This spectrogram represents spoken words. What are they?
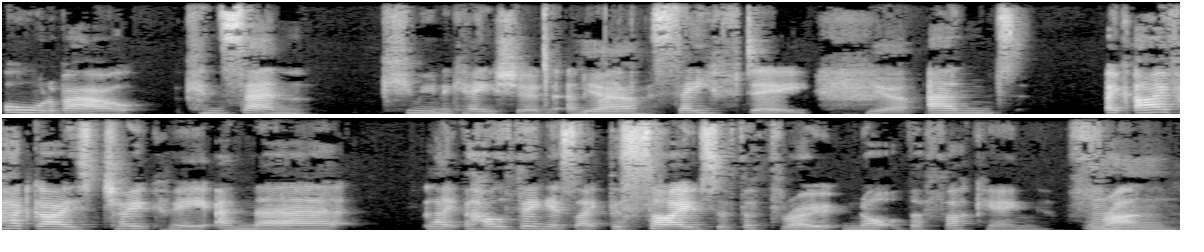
all about consent, communication, and Yeah. like safety. yeah, And like I've had guys choke me, and they're like the whole thing is like the sides of the throat, not the fucking front. Mm.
